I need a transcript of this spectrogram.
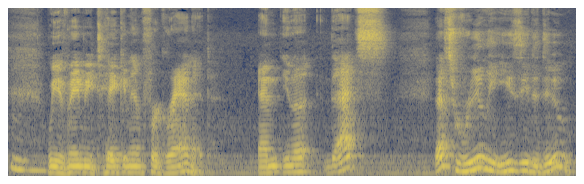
Hmm. We've maybe taken him for granted. And you know, that's that's really easy to do.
